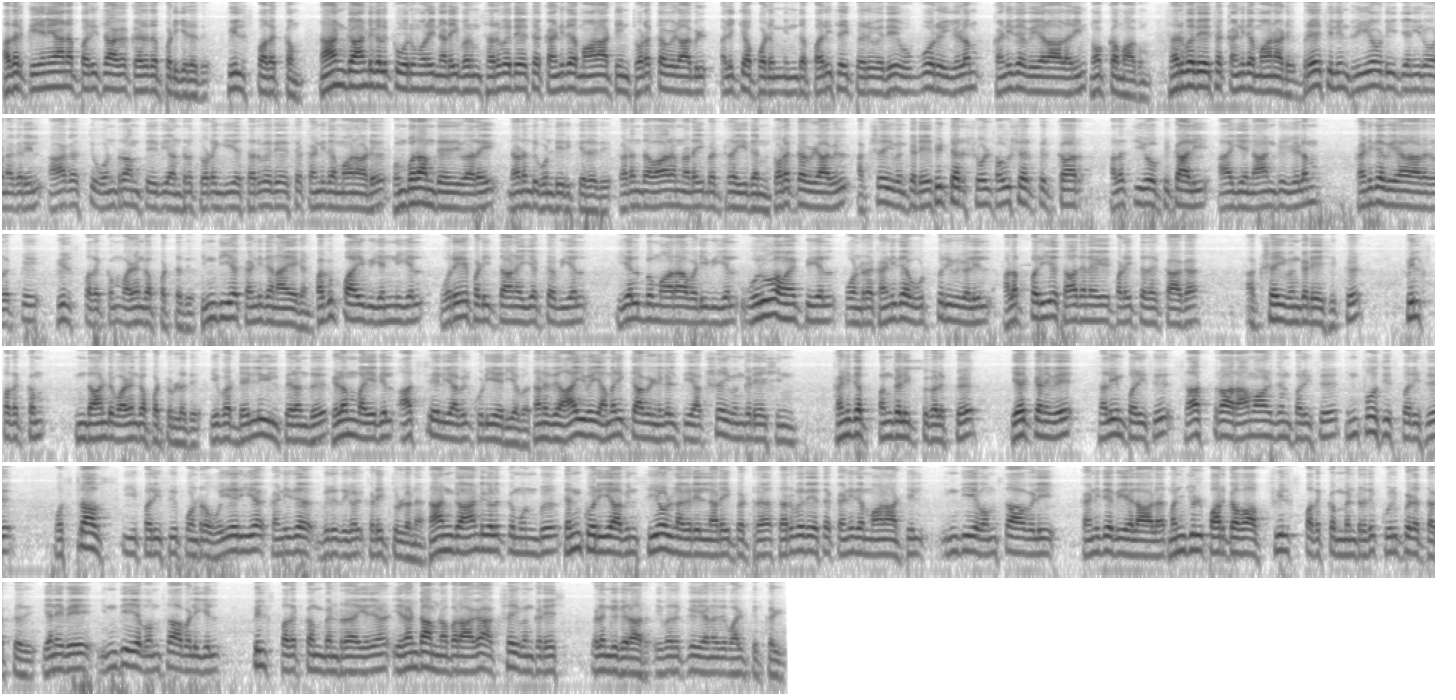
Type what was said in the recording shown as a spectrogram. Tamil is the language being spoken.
அதற்கு இணையான பரிசாக கருதப்படுகிறது. ஃபீல்ட்ஸ் பதக்கம். நான்கு ஆண்டுகளுக்கு ஒருமுறை நடைபெறும் சர்வதேச கணித மாநாட்டின் தொடக்க விழாவில் அளிக்கப்படும் இந்த பரிசை பெறுவதே ஒவ்வொரு இளம் கணிதவியலாளரின் நோக்கமாகும். சர்வதேச கணித மாநாடு பிரேசிலின் ரியோ டி ஜெனிரோ நகரில் ஆகஸ்ட் ஒன்றாம் தேதி அன்று தொடங்கிய சர்வதேச கணித மாநாடு ஒன்பதாம் தேதி வரை நடந்து கொண்டிருக்கிறது. கடந்த வாரம் நடைபெற்ற இதன் தொடக்க விழாவில் Akshay Venkatesh Peter Scholze Caucher Birkar Alessio Figalli ஆகிய நான்கு இளம் கணிதவியலாளர்களுக்கு ஃபீல்ட்ஸ் பதக்கம் வழங்கப்பட்டது. இந்திய கணித நாயகன் பகுப்பாய்வு எண்ணியல் ஒரே படித்தான இயக்கவியல் இயல்பு மாறா வடிவியல் உருவமைப்பியல் போன்ற கணித உட்பிரிவுகளில் அளப்பரிய சாதனையை படைத்ததற்காக அக்ஷய் வெங்கடேஷுக்கு ஃபீல்ட்ஸ் பதக்கம் இந்த ஆண்டு வழங்கப்பட்டுள்ளது. இவர் டெல்லியில் பிறந்து இளம் வயதில் ஆஸ்திரேலியாவில் குடியேறியவர். தனது ஆய்வை அமெரிக்காவில் நிகழ்த்திய அக்ஷய் வெங்கடேஷின் கணித பங்களிப்புகளுக்கு ஏற்கனவே சலீம் பரிசு சாஸ்திரா ராமானுஜன் பரிசு இன்போசிஸ் பரிசு ஒஸ்ட்ராவ்ஸ்கி பரிசு போன்ற உயரிய கணித விருதுகள் கிடைத்துள்ளன. நான்கு ஆண்டுகளுக்கு முன்பு தென்கொரியாவின் சியோல் நகரில் நடைபெற்ற சர்வதேச கணித மாநாட்டில் இந்திய வம்சாவளி கணிதவியலாளர் மஞ்சுள் பார்கவா ஃபீல்ட்ஸ் பதக்கம் வென்றது குறிப்பிடத்தக்கது. எனவே இந்திய வம்சாவளியில் ஃபீல்ட்ஸ் பதக்கம் வென்ற இர- இரண்டாம் நபராக அக்ஷய் வெங்கடேஷ் விளங்குகிறார். இவருக்கு எனது வாழ்த்துக்கள்.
